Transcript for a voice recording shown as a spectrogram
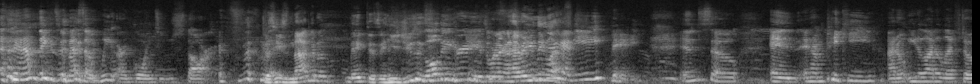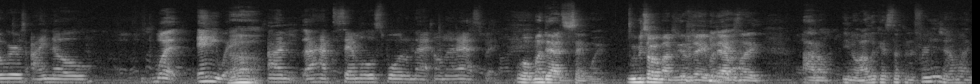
and I'm thinking to myself, we are going to starve Because he's not gonna make this, and he's using all the ingredients, and we're not gonna have anything We're not left. gonna have anything. And so, and and I'm picky. I don't eat a lot of leftovers. I know what. Anyway. I'm. I have to say I'm a little spoiled on that on that aspect. Well, my dad's the same way. We were talking about it the other day. My dad Yeah. was like, I don't, you know, I look at stuff in the fridge, and I'm like,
